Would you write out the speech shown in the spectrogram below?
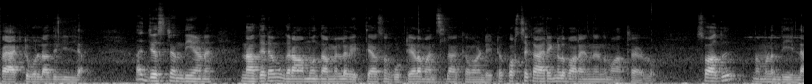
ഫാക്റ്റ് പോലും അതിലില്ല. അത് ജസ്റ്റ് എന്ത് ചെയ്യാണ്? നഗരവും ഗ്രാമവും തമ്മിലുള്ള വ്യത്യാസം കുട്ടികളെ മനസ്സിലാക്കാൻ വേണ്ടിയിട്ട് കുറച്ച് കാര്യങ്ങൾ പറയുന്നതെന്ന് മാത്രമേ ഉള്ളൂ. സോ അത് നമ്മൾ എന്ത് ചെയ്യില്ല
